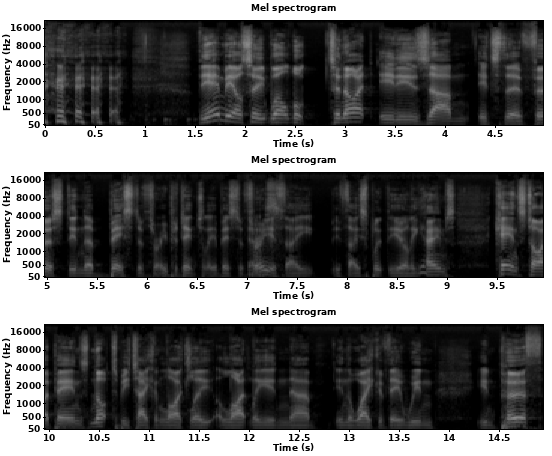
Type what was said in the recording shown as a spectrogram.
the NBLC. Well, look tonight. It is. Um, it's the first in the best of three, potentially a best of three Yes. if they if they split the early games. Cairns Taipans not to be taken lightly lightly in uh, in the wake of their win in Perth.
